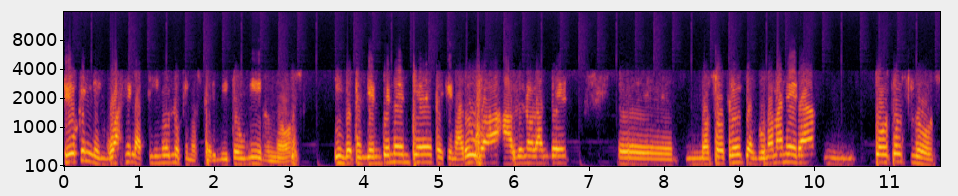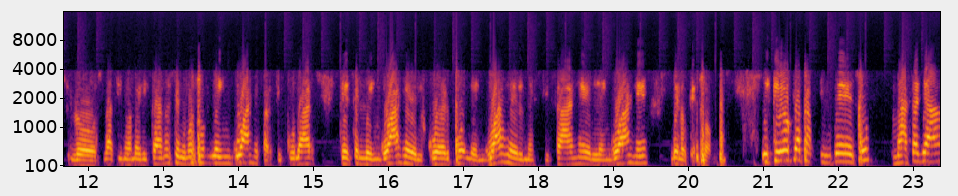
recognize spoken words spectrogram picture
creo que el lenguaje latino es lo que nos permite unirnos, independientemente de que en Aruba hablen holandés, eh, nosotros de alguna manera todos los, los latinoamericanos tenemos un lenguaje particular, que es el lenguaje del cuerpo, el lenguaje del mestizaje, el lenguaje de lo que somos. Y creo que a partir de eso, más allá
